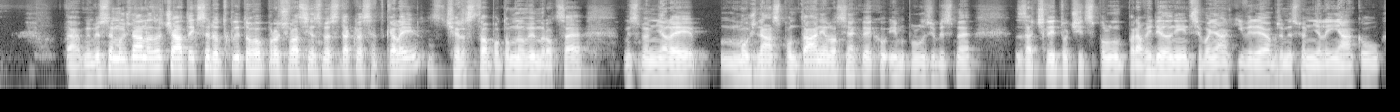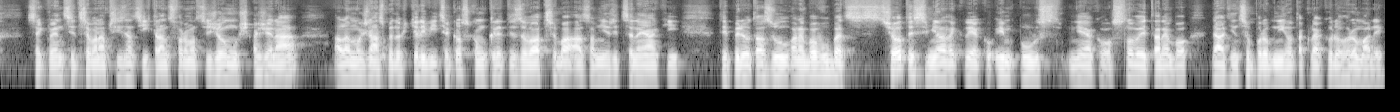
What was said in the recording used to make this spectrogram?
Tak my bychom možná na začátek se dotkli toho, proč vlastně jsme se takhle setkali z čerstva po tom novém roce. My jsme měli možná spontánně vlastně jako, jako impuls, že bychom začali točit spolu pravidelně třeba nějaký videa, protože my jsme měli nějakou sekvenci třeba na příznacích transformací, že jo, muž a žena, ale možná jsme to chtěli víc jako skonkretizovat třeba a zaměřit se na nějaký typy dotazů, anebo vůbec, z čeho ty si měla takový jako impuls mě jako oslovit, anebo dát něco podobného takhle jako dohromady?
